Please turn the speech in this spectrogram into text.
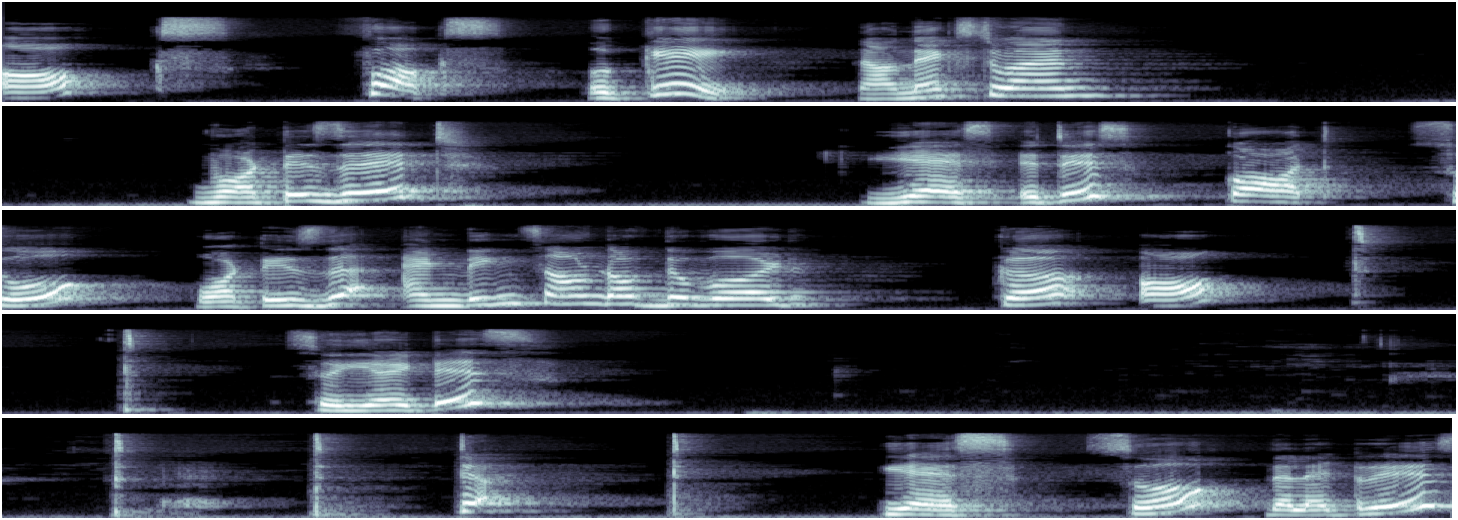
ox. Fox. Okay. Now next one. What is it? Yes, it is caught. So, what is the ending sound of the word? K or t. So, here it is. T. Yes. So, the letter is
